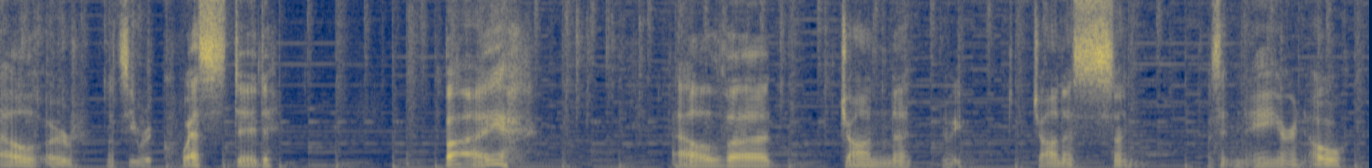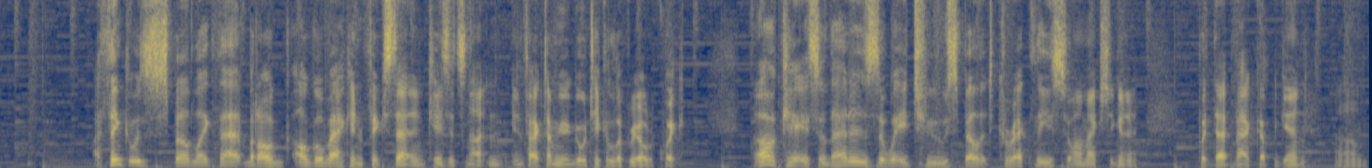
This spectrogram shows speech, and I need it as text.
L, or let's see, requested by Alva John, wait, Jonathan. Was it an A or an O? I think it was spelled like that, but I'll, I'll go back and fix that in case it's not. In, fact, I'm going to go take a look real quick. Okay, so that is the way to spell it correctly, so I'm actually going to put that back up again. Um,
